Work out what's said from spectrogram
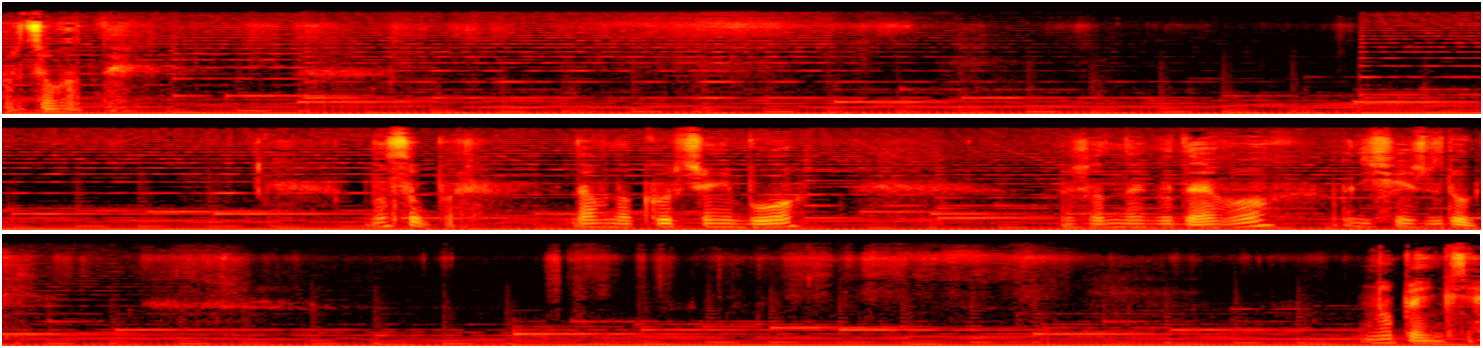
Bardzo ładny. No super. Dawno kurczę nie było. Żadnego dewo, a dzisiaj już drugi. No pięknie.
